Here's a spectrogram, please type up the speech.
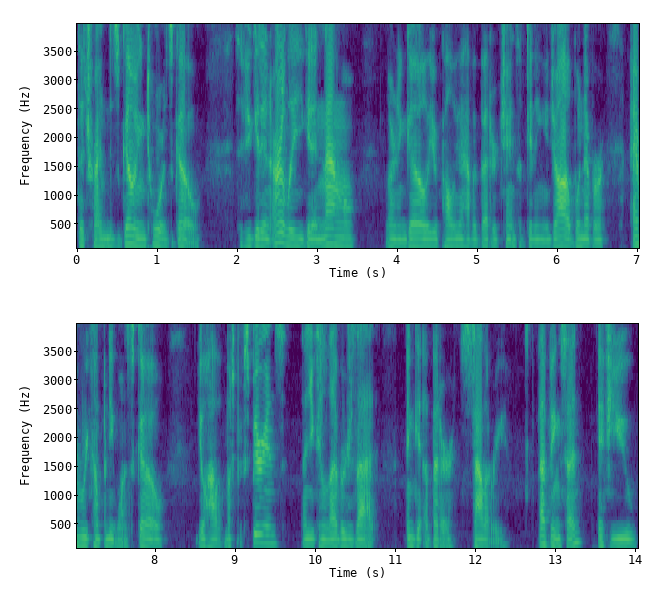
the trend is going towards Go. So if you get in early, you get in now, learning Go, you're probably gonna have a better chance of getting a job whenever every company wants Go. You'll have much experience, then you can leverage that and get a better salary. That being said, if you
